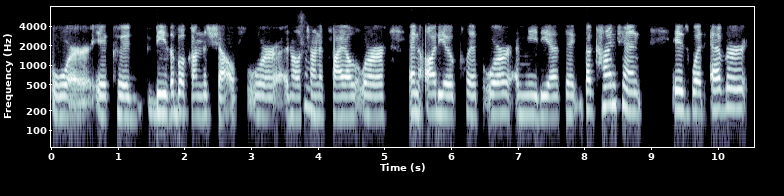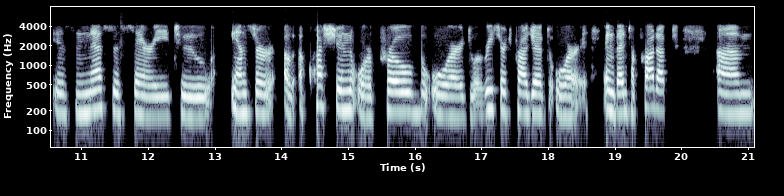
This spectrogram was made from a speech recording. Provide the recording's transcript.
or it could be the book on the shelf or an hmm. electronic hmm. file or an audio clip or a media thing. The content is whatever is necessary to answer a, a, question or probe or do a research project or invent a product. Um,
